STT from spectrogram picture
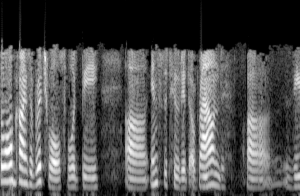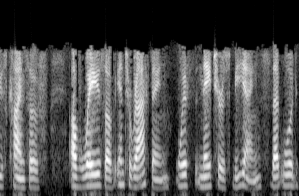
So all mm-hmm. kinds of rituals would be uh, instituted around uh, these kinds of of ways of interacting with nature's beings that would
